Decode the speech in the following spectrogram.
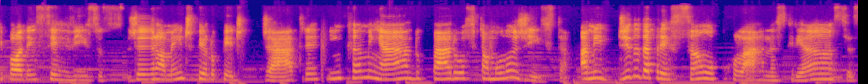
que podem ser vistos geralmente pelo pediatra e encaminhado para o oftalmologista. A medida da pressão ocular nas crianças,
